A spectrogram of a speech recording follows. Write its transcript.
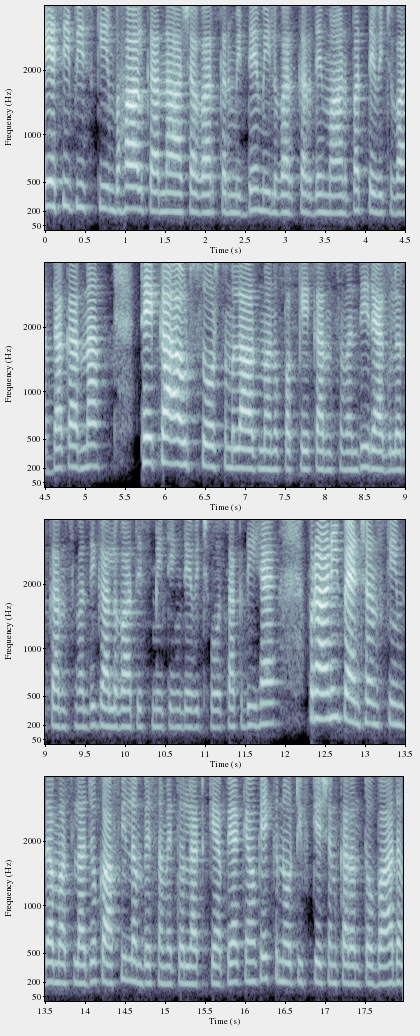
ਏਸੀਪੀ ਸਕੀਮ ਬਹਾਲ ਕਰਨਾ, ਆਸ਼ਾ ਵਰਕਰ, ਮਿਡ-ਡੇ ਮੀਲ ਵਰਕਰ ਦੇ ਮਾਣ ਭੱਤੇ ਵਿੱਚ ਵਾਧਾ ਕਰਨਾ। ਠੇਕਾ ਆਊਟਸੋਰਸ ਮੁਲਾਜ਼ਮਾਂ ਨੂੰ ਪੱਕੇ ਕਰਨ ਸੰਬੰਧੀ ਰੈਗੂਲਰ ਕਰਨ ਸੰਬੰਧੀ ਗੱਲਬਾਤ ਇਸ ਮੀਟਿੰਗ ਦੇ ਵਿੱਚ ਹੋ ਸਕਦੀ ਹੈ। ਪੁਰਾਣੀ ਪੈਨਸ਼ਨ ਸਕੀਮ ਦਾ ਮਸਲਾ ਜੋ ਕਾਫੀ ਲੰਬੇ ਸਮੇਂ ਤੋਂ ਲਟਕਿਆ ਪਿਆ, ਕਿਉਂਕਿ ਇੱਕ ਨੋਟੀਫਿਕੇਸ਼ਨ ਕਰਨ ਤੋਂ ਬਾਅਦ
